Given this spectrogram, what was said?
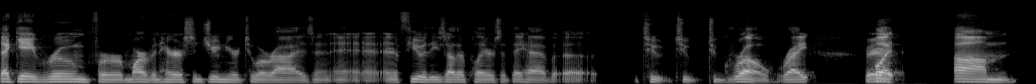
that gave room for Marvin Harrison Jr. to arise and, and, and a few of these other players that they have uh, to to to grow, right? Fair. But um,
